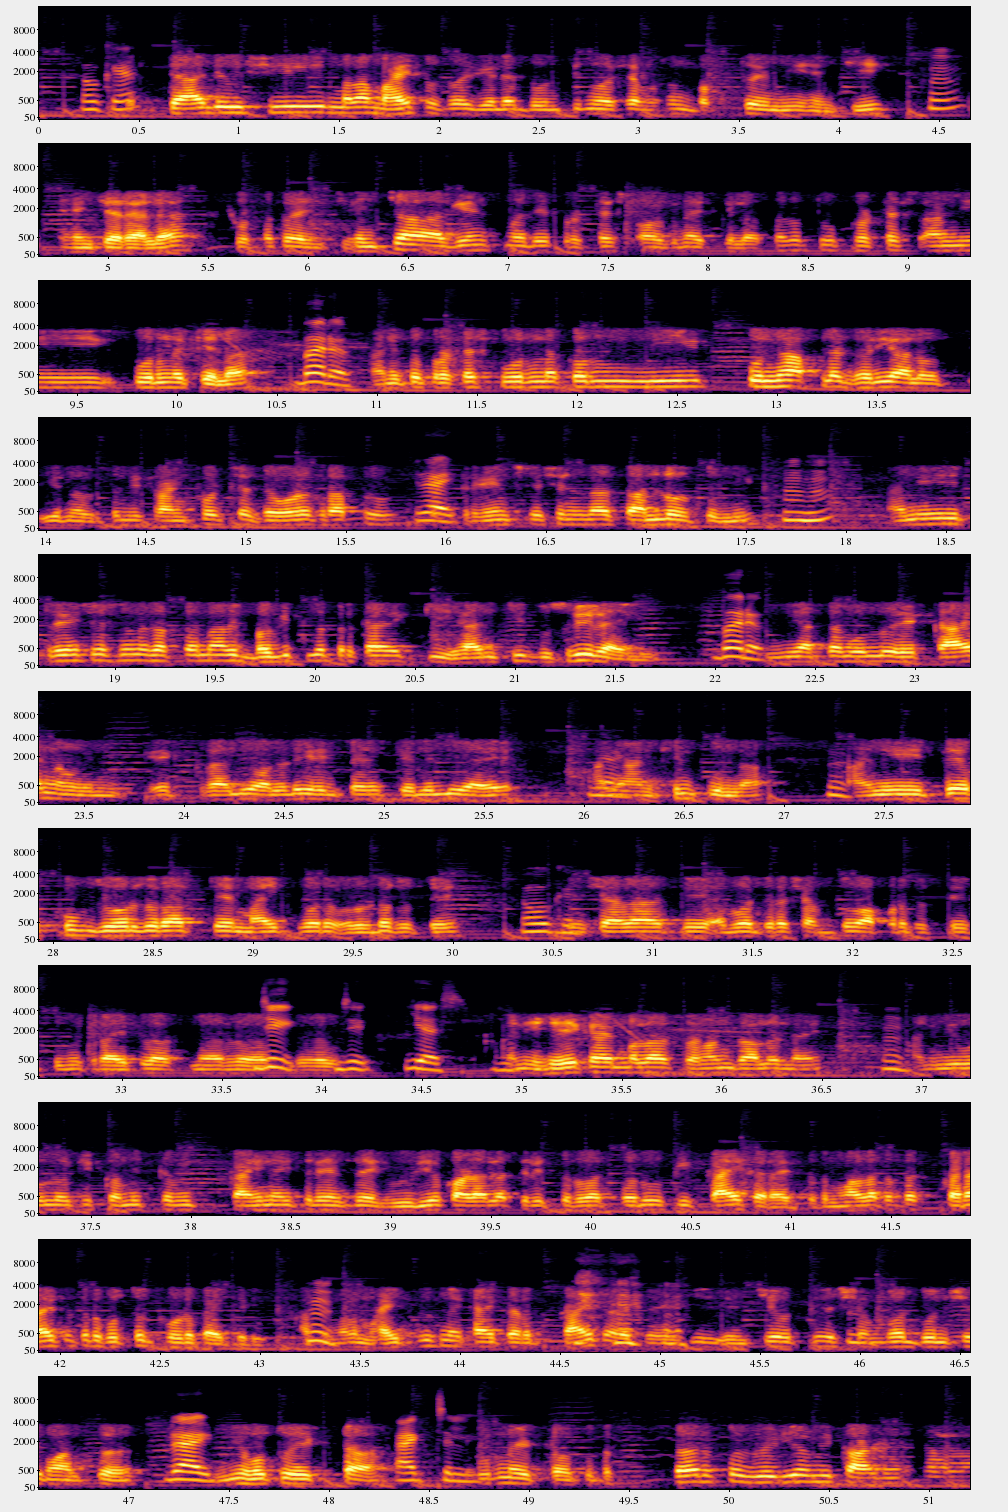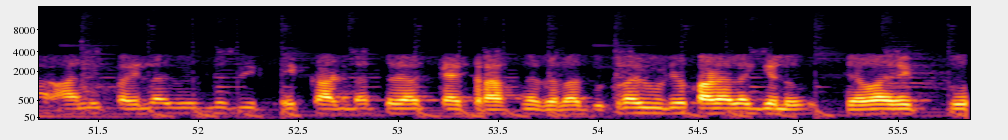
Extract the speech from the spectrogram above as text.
त्या दिवशी मला माहीत होतं गेल्या दोन तीन वर्षापासून बघतोय मी ह्यांची हं. ह्यांच्या रॅल्या स्वतः ह्यांच्या अगेन्स्टमध्ये प्रोटेस्ट ऑर्गनाईज केला होता. तर तो प्रोटेस्ट आम्ही पूर्ण केला. आणि तो प्रोटेस्ट पूर्ण करून मी पुन्हा आपल्या घरी आलो येणार होतो. मी फ्रँकफर्टच्या जवळच राहतो. ट्रेन स्टेशनला चाललो होतो मी. आणि ट्रेन स्टेशनला जाताना आम्ही बघितलं तर काय की ह्यांची दुसरी रॅली बरं. मी आता बोललो हे काय नवीन? एक रॅली ऑलरेडी ह्यांच्या केलेली आहे आणि. आणखीन पुन्हा. आणि ते खूप जोर जोरात ते माईकवर ओरडत होते. देशाला ते अभद्र शब्द वापरत होते. तुम्ही ऐकलं असणार आणि हे काय मला सहन झालं नाही. आणि मी बोललो की कमीत कमी काही नाही तरी यांचा एक व्हिडिओ काढायला तरी सुरुवात करू की काय करायचं. तर मला तर करायचं तर होतं थोडं काहीतरी. मला माहितीच नाही काय करत काय करायचं यांची यांची होते शंभर दोनशे माणसं. मी होतो एकटा. पूर्ण एकटा होतो. तर तो व्हिडिओ मी काढला आणि पहिला व्हिडिओ मी एक काढला तर काही त्रास नाही झाला. दुसरा व्हिडिओ काढायला गेलो तेव्हा एक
